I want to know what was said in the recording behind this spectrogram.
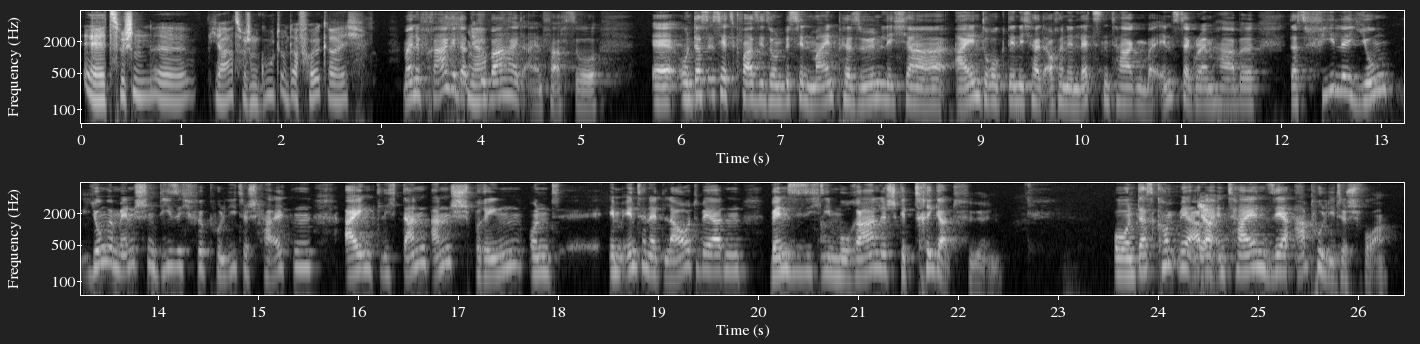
Äh, zwischen, äh, ja, zwischen gut und erfolgreich. Meine Frage dazu ja. war halt einfach so, äh, und das ist jetzt quasi so ein bisschen mein persönlicher Eindruck, den ich halt auch in den letzten Tagen bei Instagram habe, dass viele jung, junge Menschen, die sich für politisch halten, eigentlich dann anspringen und äh, im Internet laut werden, wenn sie sich moralisch getriggert fühlen. Und das kommt mir aber ja. in Teilen sehr apolitisch vor.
